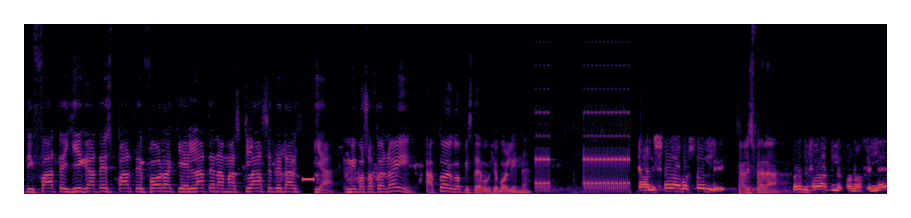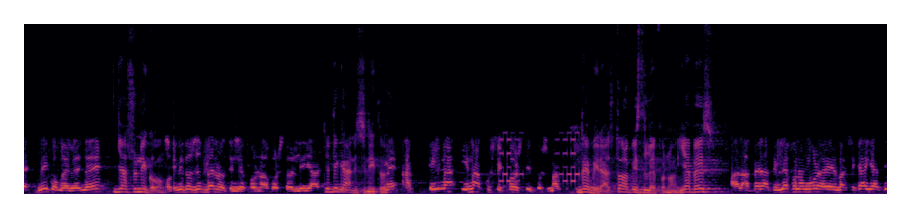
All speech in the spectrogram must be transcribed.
ότι φάτε γίγαντες, πάρτε φόρα και ελάτε να μας κλάσετε τα αρχίδια. Μήπως αυτό εννοεί; Αυτό εγώ πιστεύω πιο πολύ είναι. Καλησπέρα, Αποστόλη. Καλησπέρα. Πρώτη φορά τηλεφωνώ, φίλε. Νίκο με λένε. Γεια σου, Νίκο. Συνήθως δεν παίρνω τηλέφωνο, Αποστόλη. γιατί Και τι κάνεις συνήθως; με- α- Είμαι, είμαι ακουστικός τύπος. Δεν πειράζει, τώρα πεις τηλέφωνο. Για πες. Αλλά πέρα τηλέφωνο μόνο ε, βασικά γιατί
